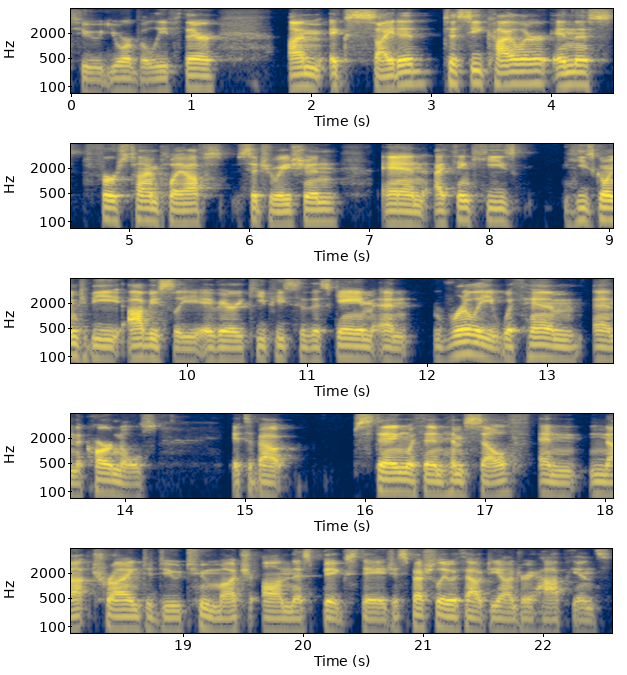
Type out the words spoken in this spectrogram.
to your belief there, I'm excited to see Kyler in this first time playoffs situation, and I think he's he's going to be obviously a very key piece to this game. And really, with him and the Cardinals, it's about staying within himself and not trying to do too much on this big stage, especially without DeAndre Hopkins.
